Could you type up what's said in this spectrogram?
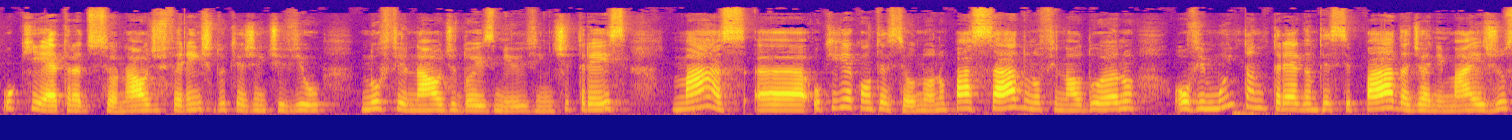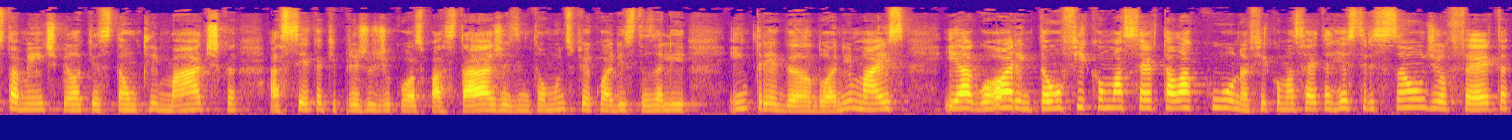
o que é tradicional, diferente do que a gente viu no final de 2023. Mas uh, o que, aconteceu? No ano passado, no final do ano, houve muita entrega antecipada de animais, justamente pela questão climática, a seca que prejudicou as pastagens, então muitos pecuaristas ali entregando animais. E agora, então, fica uma certa lacuna, fica uma certa restrição de oferta,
